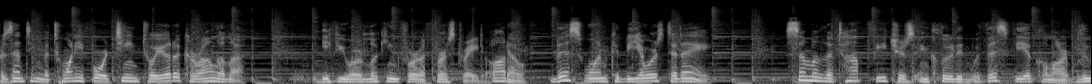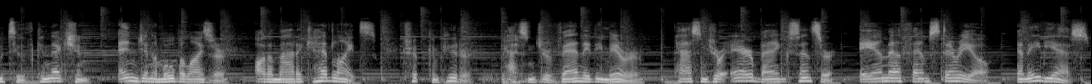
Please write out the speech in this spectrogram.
presenting the 2014 Toyota Corolla. If you are looking for a first-rate auto, this one could be yours today. Some of the top features included with this vehicle are Bluetooth connection, engine immobilizer, automatic headlights, trip computer, passenger vanity mirror, passenger airbag sensor, AM-FM stereo, and ABS.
